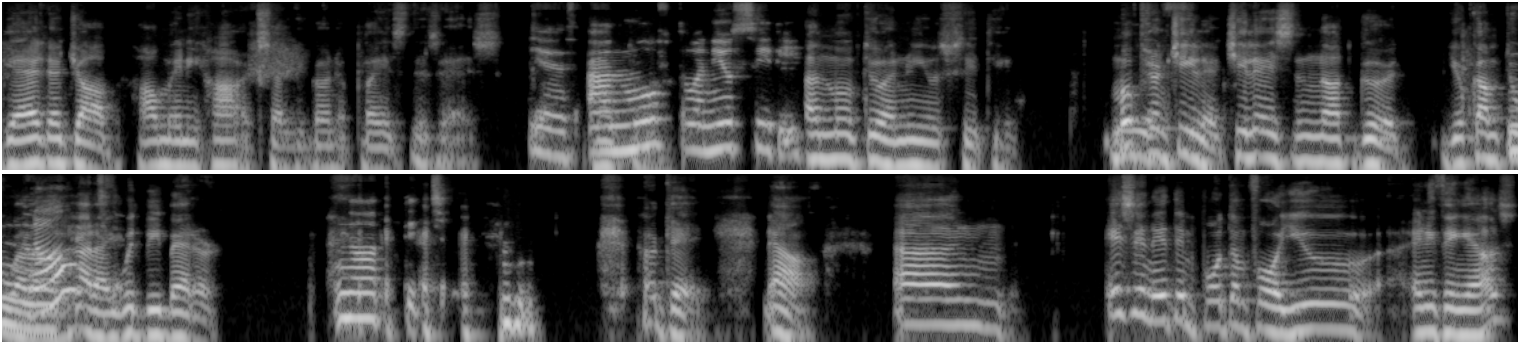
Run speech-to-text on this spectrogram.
Get a job. How many hearts are you gonna place this as? Yes, and Okay. move to a new city. And move to a new city. Move from Chile. Chile is not good. You come to No. Guadalajara, it would be better. No, teacher. Okay, now, um, isn't it important for you anything else?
